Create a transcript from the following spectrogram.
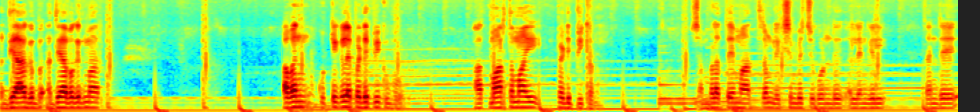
അധ്യാപക അധ്യാപകന്മാർ അവൻ കുട്ടികളെ പഠിപ്പിക്കുമ്പോൾ ആത്മാർത്ഥമായി പഠിപ്പിക്കണം. ശമ്പളത്തെ മാത്രം ലക്ഷ്യം വെച്ചുകൊണ്ട് അല്ലെങ്കിൽ തന്റെ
